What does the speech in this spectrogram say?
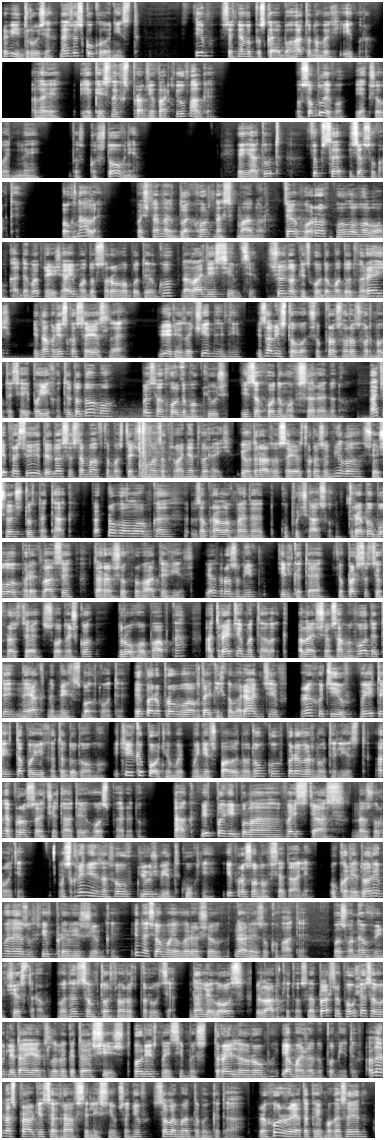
Привіт, друзі! На зв'язку колоніст. Steam щодня випускає багато нових ігор, але якісь з них справді варті уваги. Особливо, якщо вони безкоштовні. І я тут, щоб все з'ясувати. Погнали! Почнемо з Black Hornets Manor. Це горор головоломка, де ми приїжджаємо до старого будинку на ладі сімці. Щойно підходимо до дверей, і нам різко стає зле. Двері зачинені, і замість того, щоб просто розвернутися і поїхати додому, ми знаходимо ключ і заходимо всередину. В працює дивна система автоматичного закривання дверей, і одразу стає зрозуміло, що щось тут не так. Перша головоломка забрала в мене купу часу. Треба було перекласти та розшифрувати вірш. Я зрозумів тільки те, що перша цифра це сонечко, друга бабка, а третя метелик. Але що саме вводити, ніяк не міг збагнути. І перепробував декілька варіантів, вже хотів вийти та поїхати додому. І тільки потім мені вспали на думку перевернути ліст, а не просто читати його спереду. Так, відповідь була весь час на звороті. У скрині знайшов ключ від кухні і просунувся далі. У коридорі мене зустрів привіз жінки, і на цьому я вирішив не ризикувати. Позвонив Вінчестерам. Вони з цим точно розберуться. Далі Лос і Ларкітос. На перший погляд це виглядає як зливи GTA 6. По різниці між трейлером я майже не помітив. Але насправді це гра в селі Сімпсонів з елементами GTA. Приходжу я такий в магазин.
